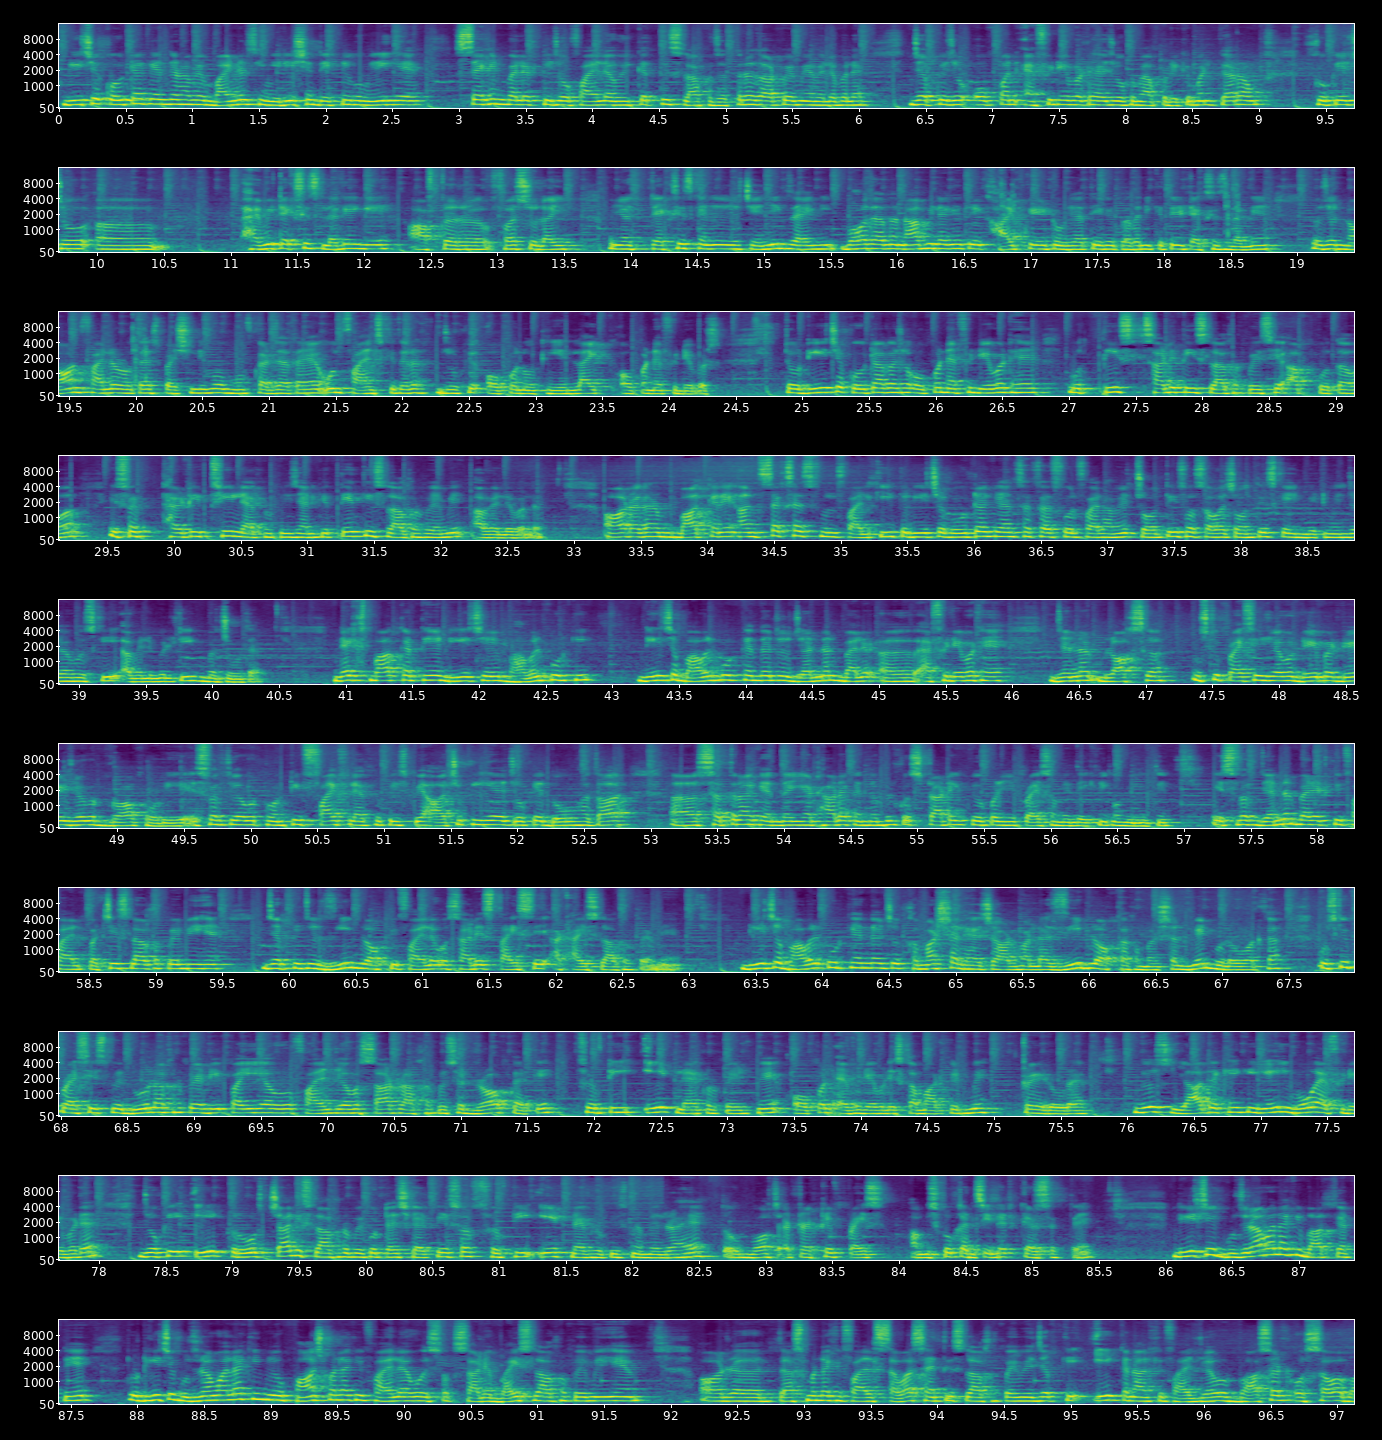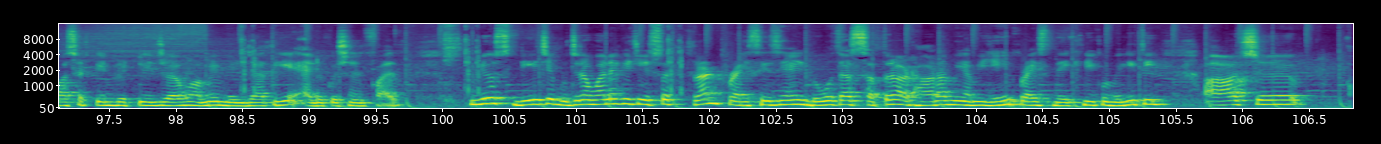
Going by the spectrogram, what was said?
नीचे कोयटा के अंदर हमें माइनर सी वेरिएशन देखने को मिली है। सेकंड बैलेट की जो फ़ाइल है वो इकतीस लाख पचहत्तर हज़ार रुपये में अवेलेबल है। जबकि जो ओपन एफिडेविट है जो कि मैं आपको रिकमेंड कर रहा हूँ क्योंकि जो आ, हैवी टैक्सेस लगेंगे आफ्टर फ़र्स्ट जुलाई या टैक्सेस के अंदर जो चेंजिंग्स आएँगी, बहुत ज़्यादा ना भी लगे तो एक हाई क्रिएट हो जाती है कि पता नहीं कितने टैक्सेस लगे। तो जो नॉन फाइलर होता है स्पेशली वो मूव कर जाता है उन फाइल्स की तरफ़ जो कि ओपन होती हैं लाइक ओपन एफिडेविट्स तो डी एच कोयटा का जो ओपन एफिडेविट है, वो तीस, साढ़े तीस लाख रुपये से अप होता हुआ इस वक्त थर्टी थ्री लाख रुपीज़ यानी कि तैंतीस लाख रुपये में अवेलेबल है। और अगर बात करें अनसक्सेसफुल फ़ाइल की तो डी एच कोयटा की अनसक्सेसफुल फ़ाइल हमें चौंतीस और सवा चौंतीस के इन बिटवीन जो है, उसकी अवेलेबिलिटी मौजूद है। नेक्स्ट बात करते हैं डीएचए भावलपुर की। डीएचए भावलपुर के अंदर जो जनरल बैलेट एफिडेविट है जनरल ब्लॉक्स का, उसकी प्राइस जो है वो डे बाई डे जो है वो ड्रॉप हो रही है। इस वक्त जो है वो ट्वेंटी फाइव लाख रुपीज़ पे आ चुकी है, जो कि दो हज़ार सत्रह के अंदर या अठारह के अंदर बिल्कुल स्टार्टिंग के ऊपर ये प्राइस हमें देखने को मिली थी। इस वक्त जनरल बैलेट की फ़ाइल पच्चीस लाख रुपये में है, जबकि जो जी ब्लॉक की फ़ाइल है वो साढ़े सताईस से अट्ठाईस लाख रुपये में है। डीएचए भावलपुर के अंदर जो कमर्शियल है चार मरला जी ब्लॉक का कमर्शियल मेन बुलोवर्ड का, उसकी प्राइस में दो लाख रुपये डी पाई है वो फ़ाइल जो है वो साठ लाख रुपये से ड्रॉप करके फिफ्टी एट लाख रुपये में ओपन एफिडेविट इसका मार्केट में ट्रेड हो रहा है। व्यूज़ याद रखें कि यही वो एफिडेविट है जो कि एक करोड़ चालीस लाख रुपये को टच करके इस वक्त फिफ्टी एट लाख रुपीज़ में मिल रहा है तो बहुत अट्रैक्टिव प्राइस हम इसको कंसिडर कर सकते हैं। डीएचए गुजरावाला की बात करते हैं तो डीएचए गुजरावाला की जो पाँच मरला की फ़ाइल है, वो इस वक्त साढ़े बाईस लाख रुपए में है और दस मरला की फ़ाइल सवा सैंतीस लाख रुपए में जबकि एक कनाल की फ़ाइल जो है वो बासठ और सवा बासठ के बिटवीन जो है वो हमें मिल जाती है education file news D H Gujranwala की जो इस वक्त करंट प्राइसेस हैं दो हज़ार सत्रह अठारह में हमें यही प्राइस देखने को मिली थी। आज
